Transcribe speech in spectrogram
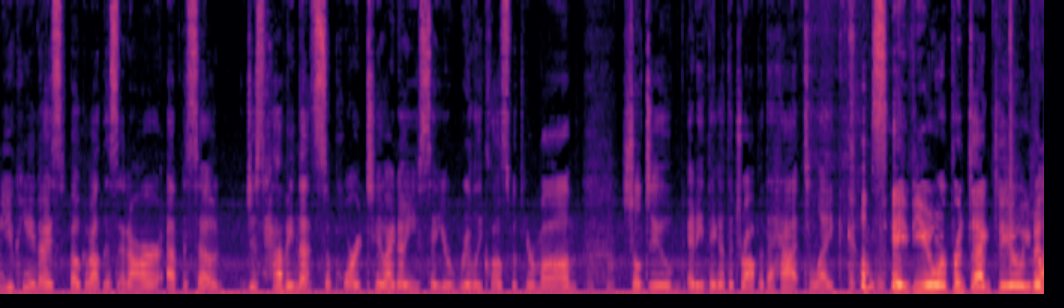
Yuki and I spoke about this in our episode. Just having that support too. I know you say you're really close with your mom. Mm-hmm. She'll do anything at the drop of the hat to like come save you or protect you. Even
